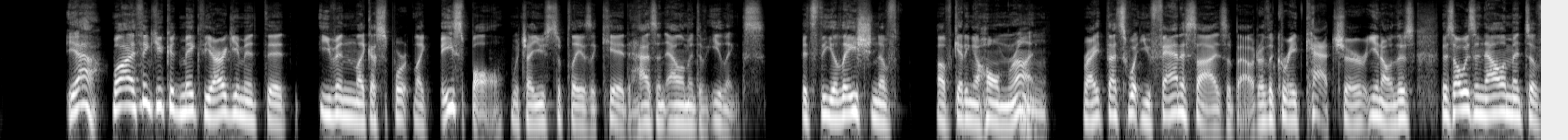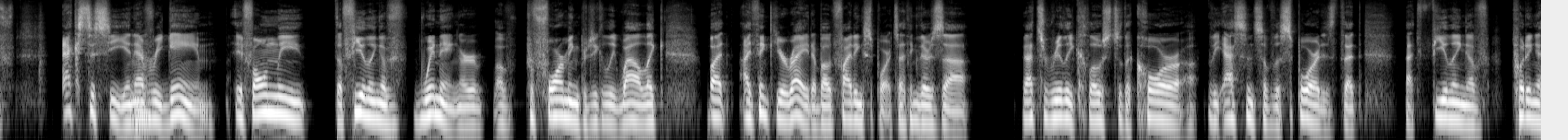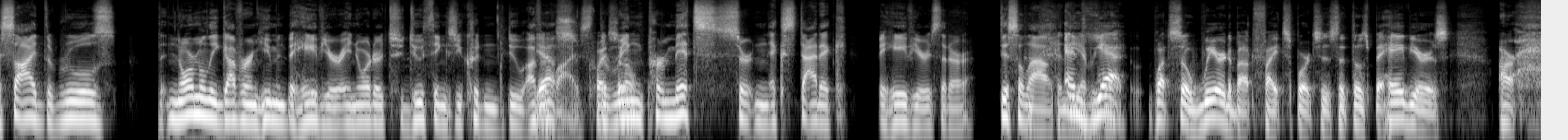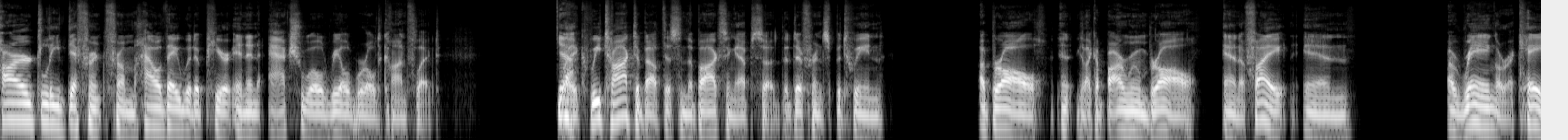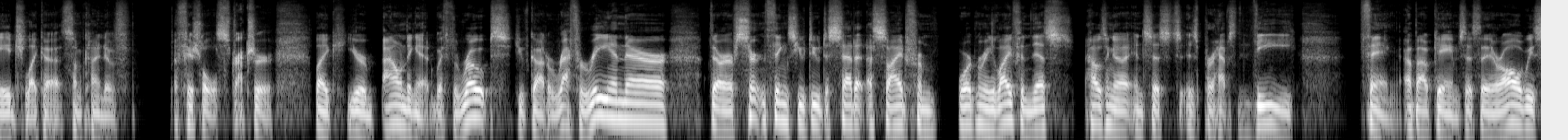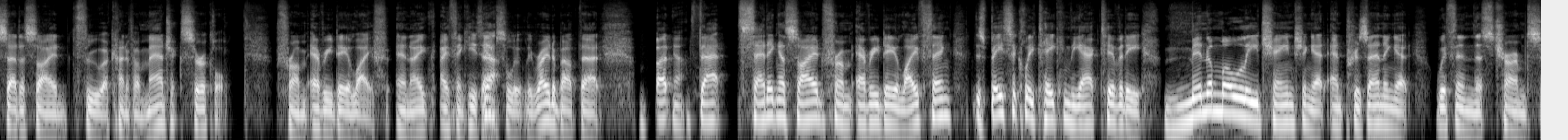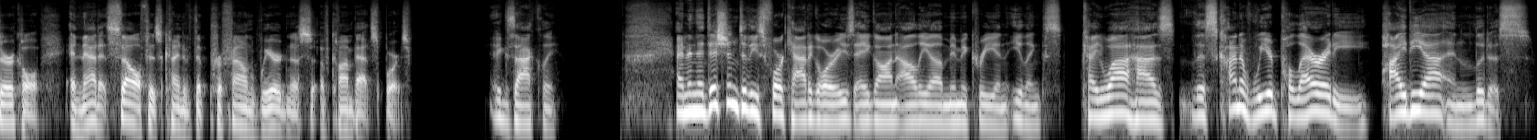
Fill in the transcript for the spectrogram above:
Yeah. Well, I think you could make the argument that even like a sport like baseball, which I used to play as a kid, has an element of ilinx. It's the elation of of getting a home run, mm. right? That's what you fantasize about, or the great catch, or you know, there's there's always an element of ecstasy in mm. every game. If only the feeling of winning or of performing particularly well. Like, but I think you're right about fighting sports. I think there's a that's really close to the core uh, the essence of the sport is that that feeling of putting aside the rules that normally govern human behavior in order to do things you couldn't do otherwise. Yes, the ring permits certain ecstatic behaviors that are disallowed and yet what's so weird about fight sports is that those behaviors are hardly different from how they would appear in an actual real world conflict. Yeah. Like we talked about this in the boxing episode, the difference between a brawl, eh, like a barroom brawl, and a fight in a ring or a cage, like a some kind of official structure. Like you're bounding it with the ropes. You've got a referee in there. There are certain things you do to set it aside from ordinary life. And this, Huizinga uh, insists, is perhaps the thing about games is they are always set aside through a kind of a magic circle from everyday life. And i, I think he's yeah. absolutely right about that. But yeah. that setting aside from everyday life thing is basically taking the activity minimally changing it and presenting it within this charmed circle. And that itself is kind of the profound weirdness of combat sports. Exactly. And in addition to these four categories agon alea mimicry and ilinx Caillois has this kind of weird polarity, paideia and ludus.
